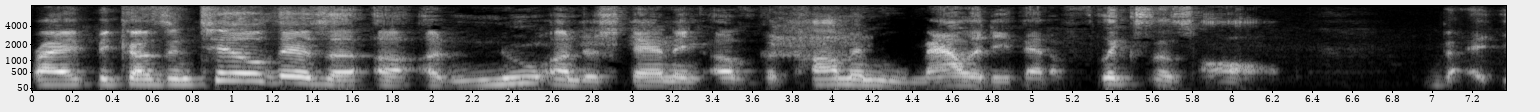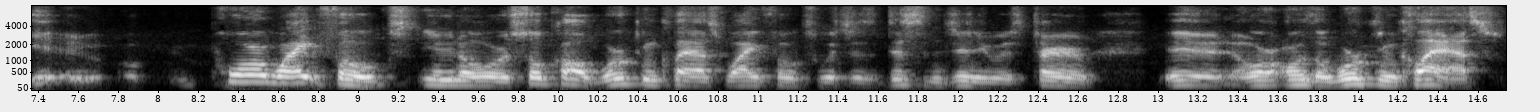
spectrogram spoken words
right? Because until there's a, a, a new understanding of the common malady that afflicts us all, poor white folks, you know, or so-called working class white folks, which is a disingenuous term, eh, or, or the working class,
